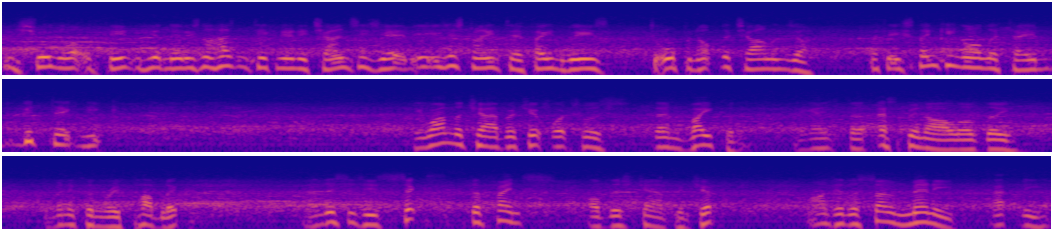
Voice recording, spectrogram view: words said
He's showing a little feint here and there. He hasn't taken any chances yet. He's just trying to find ways to open up the challenger. But he's thinking all the time good technique. He won the championship which was then vacant against uh, Espinal of the Dominican Republic. And this is his sixth defence of this championship. Mind you, there's so many at the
